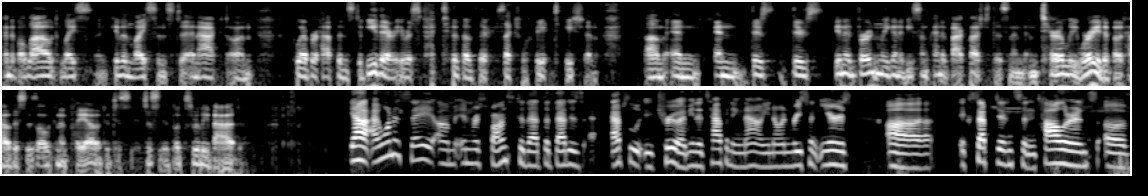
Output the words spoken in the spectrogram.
kind of allowed license given license to enact on whoever happens to be there irrespective of their sexual orientation. Um, and and there's there's inadvertently going to be some kind of backlash to this and I'm, I'm terribly worried about how this is all going to play out. It just it just it looks really bad. Yeah i want to say um, in response to that that that is absolutely true. I mean it's happening now you know in recent years uh, acceptance and tolerance of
